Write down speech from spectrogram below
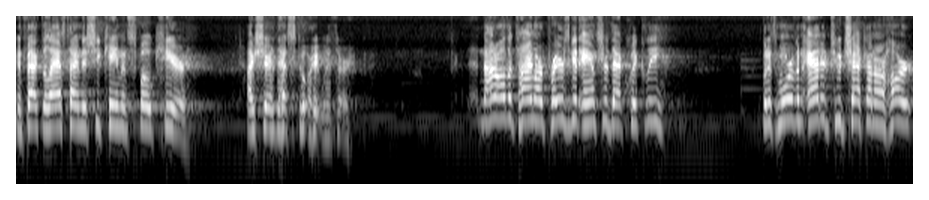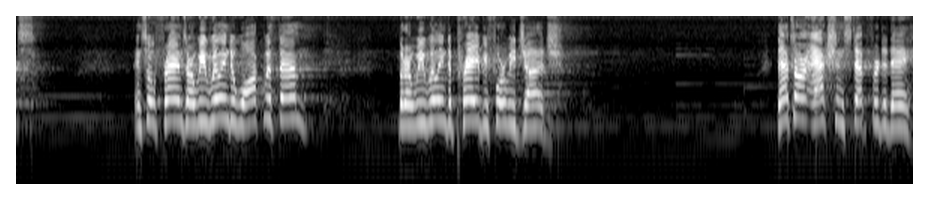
In fact, the last time that she came and spoke here, I shared that story with her. Not all the time our prayers get answered that quickly, but it's more of an attitude check on our hearts. And so, friends, are we willing to walk with them? But are we willing to pray before we judge? That's our action step for today.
